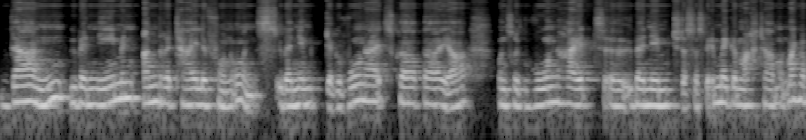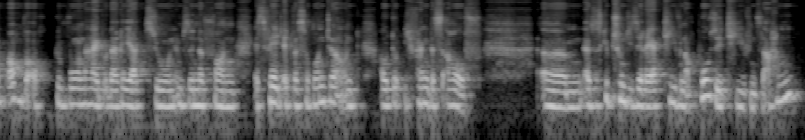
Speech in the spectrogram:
dann übernehmen andere Teile von uns, übernimmt der Gewohnheitskörper, ja, unsere Gewohnheit äh, übernimmt das, was wir immer gemacht haben. Und manchmal brauchen wir auch Gewohnheit oder Reaktion im Sinne von, es fällt etwas runter und Auto, ich fange das auf. Ähm, also es gibt schon diese reaktiven, auch positiven Sachen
